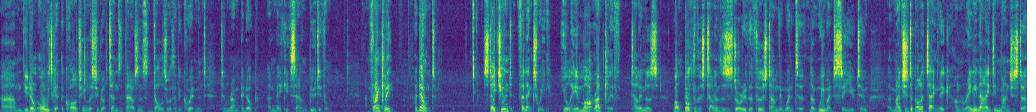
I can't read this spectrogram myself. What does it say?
um, you don't always get the quality unless you've got tens of thousands of dollars worth of equipment to ramp it up and make it sound beautiful. And frankly, I don't. Stay tuned for next week. You'll hear Mark Radcliffe telling us, well, both of us telling us the story of the first time they went to that we went to see U2 at Manchester Polytechnic on a rainy night in Manchester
